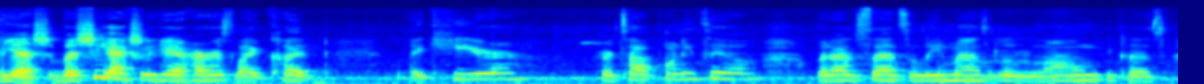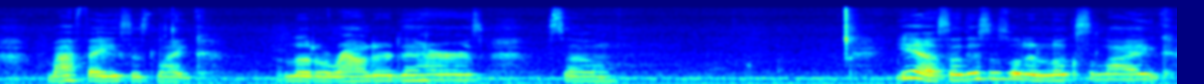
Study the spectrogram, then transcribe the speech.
yeah but she actually had hers like cut like here her top ponytail but I decided to leave mine a little long because my face is like a little rounder than hers. So yeah so this is what it looks like.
